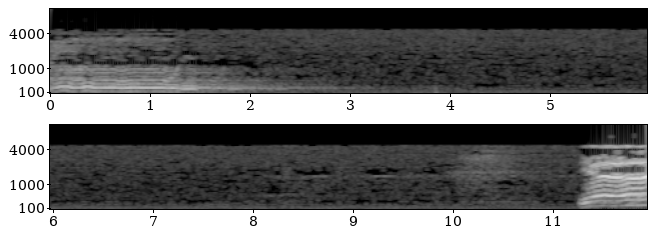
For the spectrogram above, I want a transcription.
يرجعون يا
